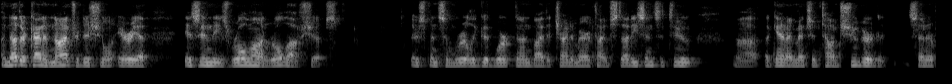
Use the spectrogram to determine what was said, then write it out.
Another kind of non traditional area is in these roll on, roll off ships. There's been some really good work done by the China Maritime Studies Institute. Uh, again, I mentioned Tom Shugart, at Center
